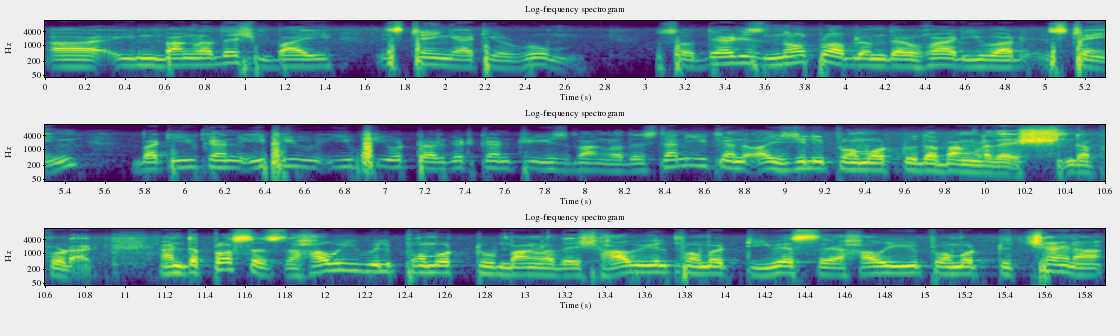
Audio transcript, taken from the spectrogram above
uh, in bangladesh by staying at your room. So there is no problem there where you are staying but you can if you if your target country is bangladesh then you can easily promote to the bangladesh the product. And the process how you will promote to bangladesh how you will promote to usa how you promote to china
